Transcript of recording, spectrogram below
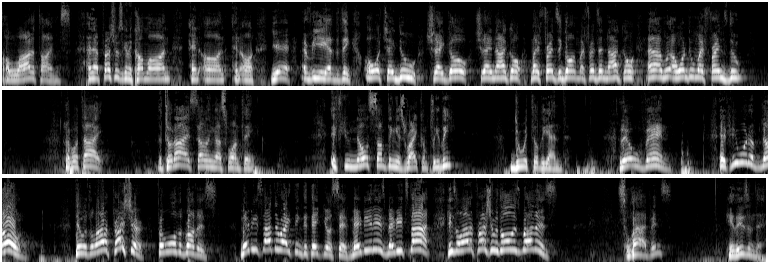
A lot of times. And that pressure is going to come on and on and on. Yeah, every year you have to think, oh, what should I do? Should I go? Should I not go? My friends are going, my friends are not going, and I, I want to do what my friends do. Rabotai, the Torah is telling us one thing. If you know something is right completely, do it till the end. Reuven, if he would have known, there was a lot of pressure from all the brothers. Maybe it's not the right thing to take Yosef. Maybe it is. Maybe it's not. He's a lot of pressure with all his brothers. So what happens? He leaves him there.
